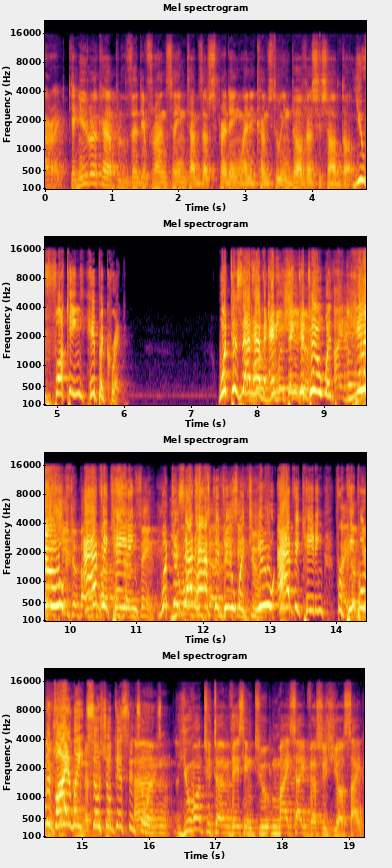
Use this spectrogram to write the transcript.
All right. Can you look up the difference in terms of spreading when it comes to indoor versus outdoor? You fucking hypocrite. What does that have don't give a anything to do with I don't give a you about advocating? What does that have to turn do with you advocating for I people to a shit, violate social distance Um, orders? You want to turn this into my side versus your side.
